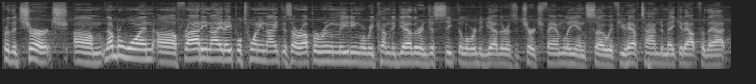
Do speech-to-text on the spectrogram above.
for the church. Um, number one, uh, Friday night, April 29th, is our upper room meeting where we come together and just seek the Lord together as a church family. And so if you have time to make it out for that,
